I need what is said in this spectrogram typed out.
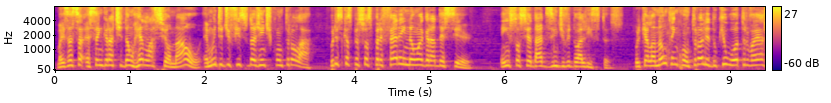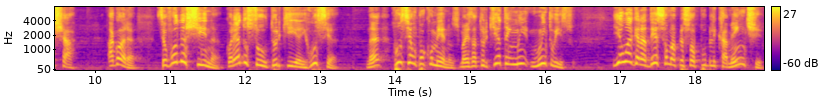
Mas essa, essa ingratidão relacional é muito difícil da gente controlar. Por isso que as pessoas preferem não agradecer em sociedades individualistas, porque ela não tem controle do que o outro vai achar. Agora, se eu vou da China, Coreia do Sul, Turquia e Rússia, né? Rússia é um pouco menos, mas a Turquia tem muito isso. E eu agradeço a uma pessoa publicamente,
